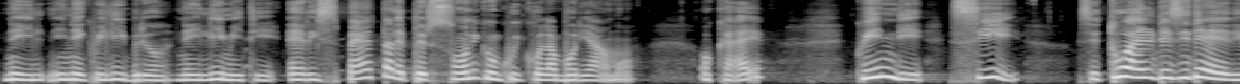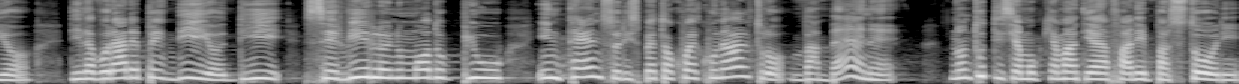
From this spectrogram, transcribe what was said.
in equilibrio, nei limiti e rispetta le persone con cui collaboriamo. Ok? Quindi sì, se tu hai il desiderio di lavorare per Dio, di servirlo in un modo più intenso rispetto a qualcun altro, va bene, non tutti siamo chiamati a fare pastori,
